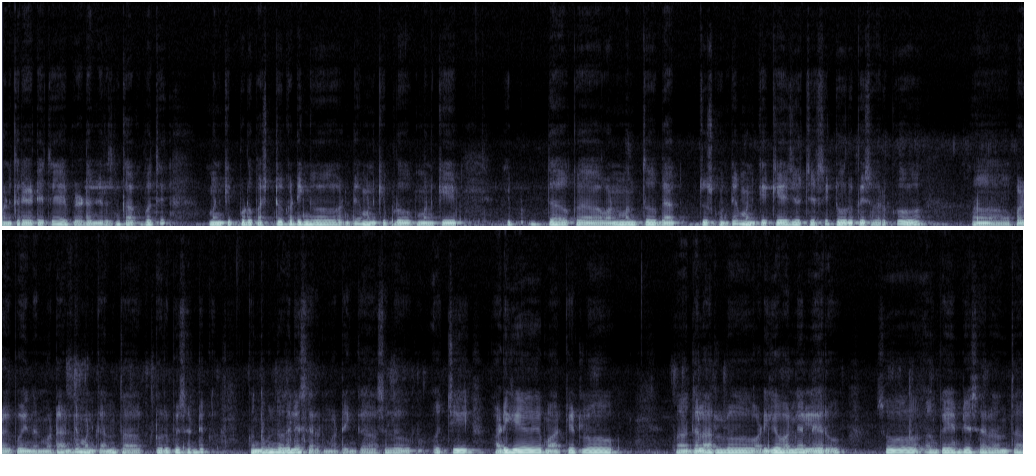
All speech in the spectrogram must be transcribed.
మనకి రేట్ అయితే పెట్టడం జరుగుతుంది. కాకపోతే మనకి ఇప్పుడు ఫస్ట్ కటింగ్ అంటే మనకి ఇప్పుడు మనకి ఇప్- ఒక వన్ మంత్ బ్యాక్ చూసుకుంటే మనకి కేజీ వచ్చేసి టూ రూపీస్ వరకు పడిపోయిందనమాట అంటే మనకి అంత టూ రూపీస్ అంటే కొంతమంది వదిలేశారనమాట. ఇంకా అసలు వచ్చి అడిగే మార్కెట్లో దళారులు అడిగే వాళ్ళే లేరు. సో ఇంకా ఏం చేశారు అంతా?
